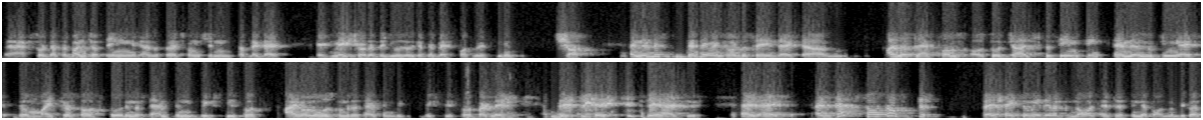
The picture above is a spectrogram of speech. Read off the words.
the App Store does a bunch of things. It has a search function, stuff like that. It makes sure that the users get the best possible experience. Sure. And then, this, then they went on to say that um, other platforms also charge the same thing. And they're looking at the Microsoft store and the Samsung Bixby store. I don't know who's going to the Samsung Bixby store, but like they, they had this. And, and, and that sort of just felt like to me they were not addressing the problem because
